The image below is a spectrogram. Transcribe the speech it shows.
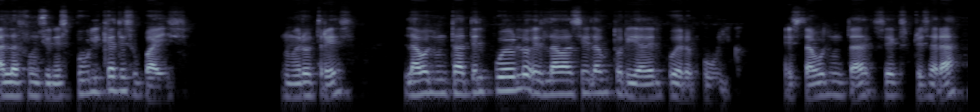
a las funciones públicas de su país. Número 3. La voluntad del pueblo es la base de la autoridad del poder público. Esta voluntad se expresará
